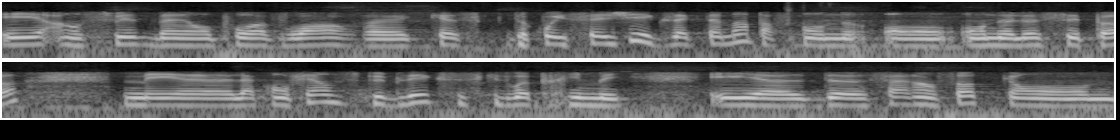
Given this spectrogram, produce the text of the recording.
Et ensuite, ben, on pourra voir de quoi il s'agit exactement parce qu'on on, ne le sait pas. Mais la confiance du public, c'est ce qui doit primer. Et de faire en sorte qu'on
